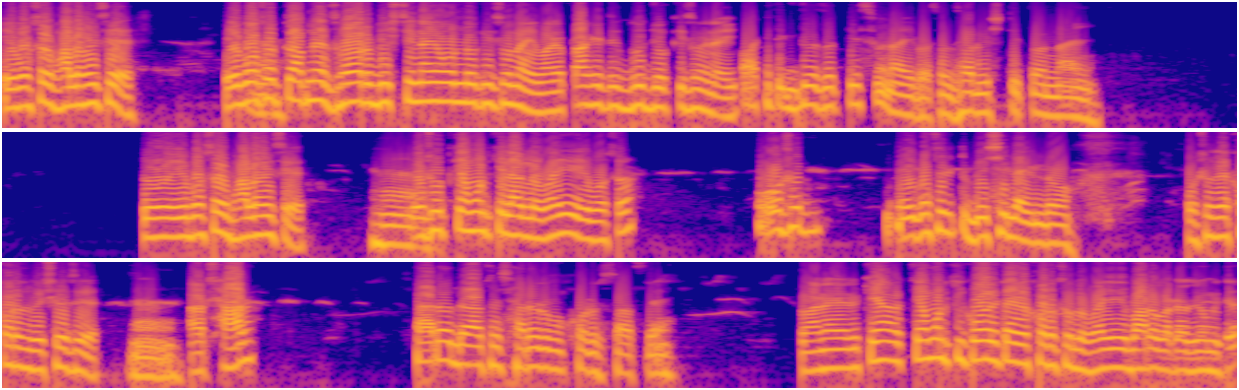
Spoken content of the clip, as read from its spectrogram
এবছর ভালো হয়েছে? এবছর তো আপনার ঝড় বৃষ্টি নাই অন্য কিছু নাই মানে প্রাকৃতিক দুর্যোগ কিছু নাই। প্রাকৃতিক দুর্যোগ কিছু নাই এবছর ঝড় বৃষ্টি তো নাই। তো এবছর ভালো হয়েছে? হ্যাঁ। ওষুধ কেমন কি লাগল ভাই এবছর ওষুধ এই বছর একটু বেশি লাগল। ওষুধের খরচ বেশি হয়েছে? হ্যাঁ। আর সার? সারও দেওয়া আছে সারের খরচ আছে। মানে কেমন কি কয় টাকা খরচ হলো ভাই এই বারো কাটা জমিতে?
